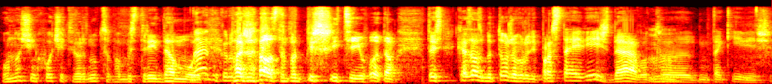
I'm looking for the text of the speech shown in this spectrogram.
он очень хочет вернуться побыстрее домой, да, пожалуйста, подпишите его там, то есть казалось бы тоже вроде простая вещь, да, вот uh-huh. э, такие вещи.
